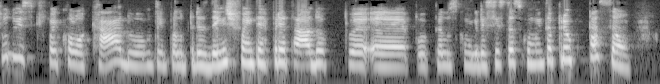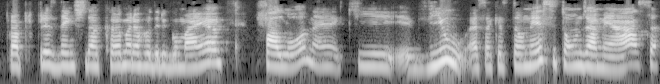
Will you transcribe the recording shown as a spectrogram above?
tudo isso que foi colocado ontem pelo presidente foi interpretado é, pelos congressistas com muita preocupação. Próprio presidente da Câmara, Rodrigo Maia, falou né, que viu essa questão nesse tom de ameaça,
